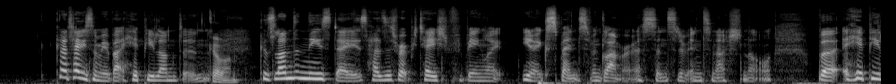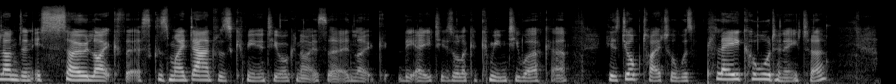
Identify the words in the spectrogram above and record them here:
Can I tell you something about hippie London? Go on. Because London these days has this reputation for being like, you know, expensive and glamorous and sort of international. But hippie London is so like this because my dad was a community organizer in like the 80s or like a community worker. His job title was play coordinator.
